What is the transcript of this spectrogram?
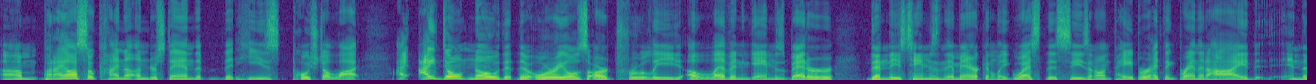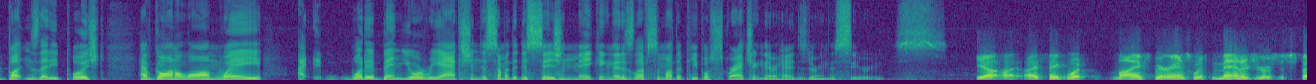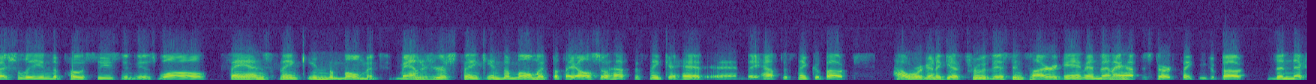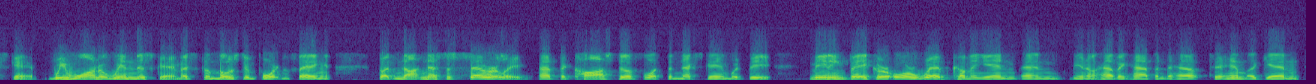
Um, but I also kind of understand that that he's pushed a lot. I, I don't know that the Orioles are truly 11 games better than these teams in the American League West this season on paper. I think Brandon Hyde and the buttons that he pushed have gone a long way. I, what have been your reaction to some of the decision making that has left some other people scratching their heads during this series? Yeah, I, I think what my experience with managers, especially in the postseason, is while fans think in the moment, managers think in the moment, but they also have to think ahead and they have to think about how we're going to get through this entire game. And then I have to start thinking about the next game. We want to win this game. That's the most important thing but not necessarily at the cost of what the next game would be. Meaning Baker or Webb coming in and you know having happened to have to him again.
